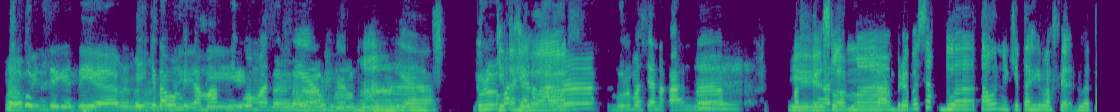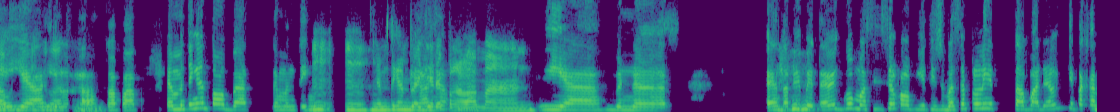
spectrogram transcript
maafin JKT ya. Jadi kita mau minta maaf nih, gua masih. Iya. Dulu Kita masih hilaf. anak-anak. Dulu masih anak-anak. Masih Iya, nggak tahu selama berapa sak dua tahun ya kita hilaf ya dua tahun iya, kita hilaf. hilaf. Gak apa-apa. Yang penting kan tobat. Yang penting. Mm-mm, yang penting kan belajar dari Masa- pengalaman Iya, bener. Eh tapi BTW gue masih sih kalau punya tisu basah pelit. Tak padahal kita kan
